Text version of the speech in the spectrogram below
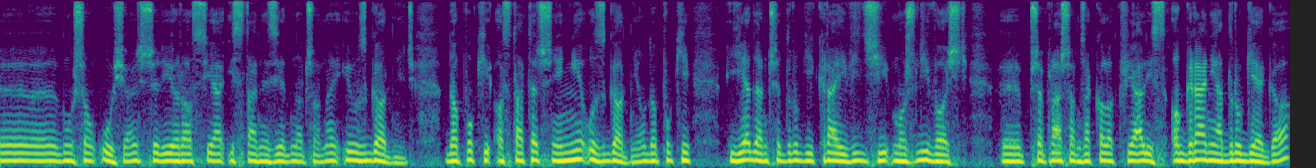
y, muszą usiąść, czyli Rosja i Stany Zjednoczone i uzgodnić. Dopóki ostatecznie nie uzgodnią, dopóki jeden czy drugi kraj widzi możliwość, y, przepraszam za kolokwializm, ogrania drugiego,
